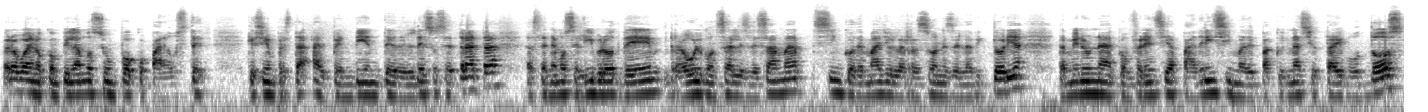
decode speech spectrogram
pero bueno, compilamos un poco para usted, que siempre está al pendiente del de eso se trata. tenemos el libro de Raúl González Lezama, 5 de mayo, las razones de la victoria. También una conferencia padrísima de Paco Ignacio Taibo II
